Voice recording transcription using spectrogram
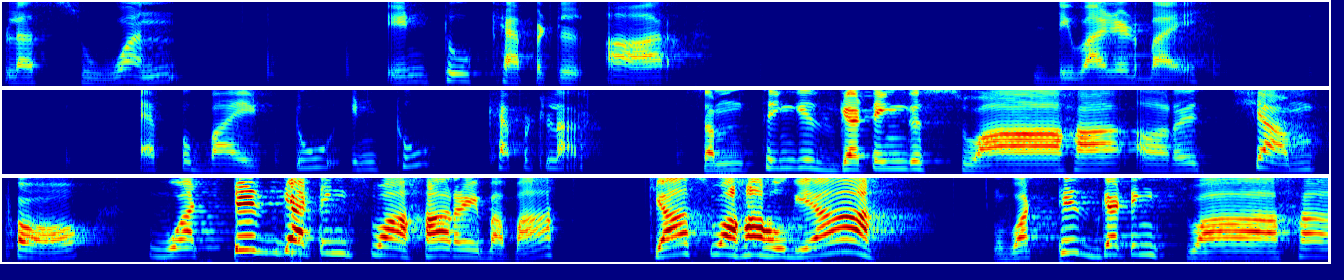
plus one into capital R divided by f by two into capital R something is getting स्वाहा are champo. What is getting स्वाहा re baba? Kya swaha ho gaya? What is getting swaha?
